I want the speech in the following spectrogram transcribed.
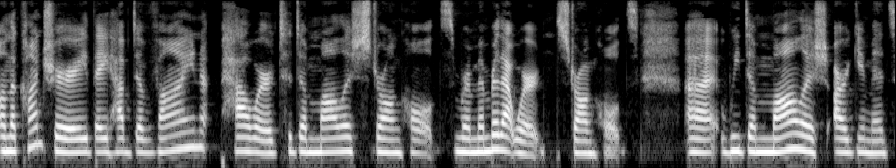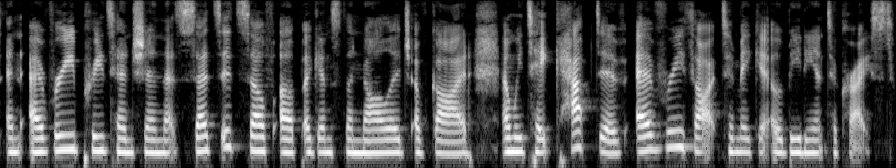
On the contrary, they have divine power to demolish strongholds. Remember that word, strongholds. Uh, we demolish arguments and every pretension that sets itself up against the knowledge of God, and we take captive every thought to make it obedient to Christ.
